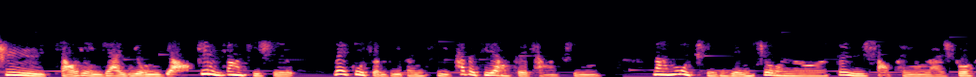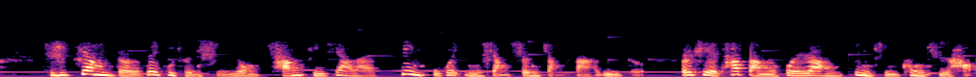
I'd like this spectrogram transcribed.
去调整一下用药。基本上其实类固醇鼻喷剂它的剂量非常轻。那目前研究呢，对于小朋友来说，其实这样的类固醇使用长期下来，并不会影响生长发育的，而且它反而会让病情控制好。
